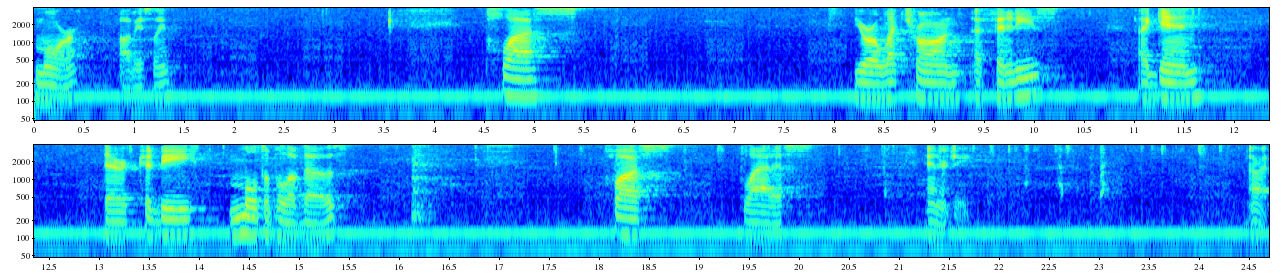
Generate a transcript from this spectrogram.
more, obviously, plus your electron affinities. Again, there could be multiple of those, plus lattice energy. All right.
